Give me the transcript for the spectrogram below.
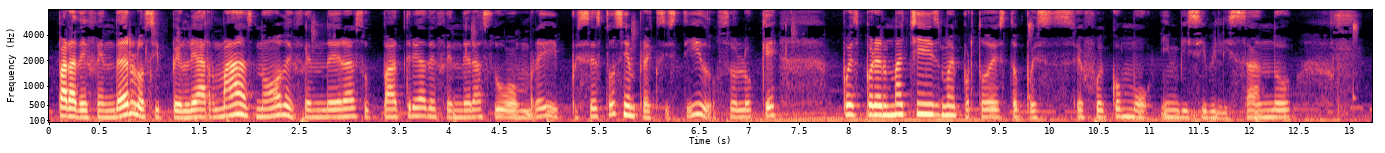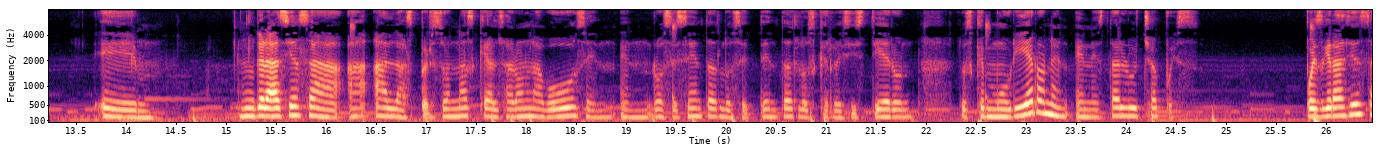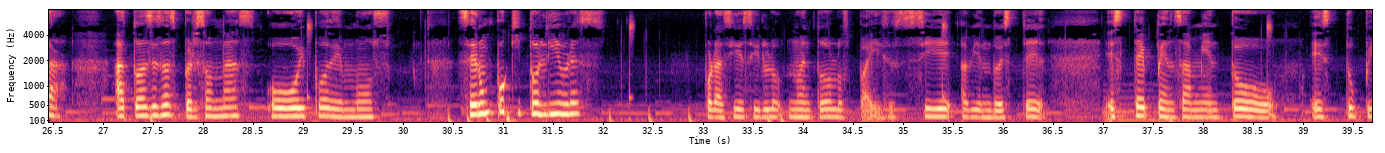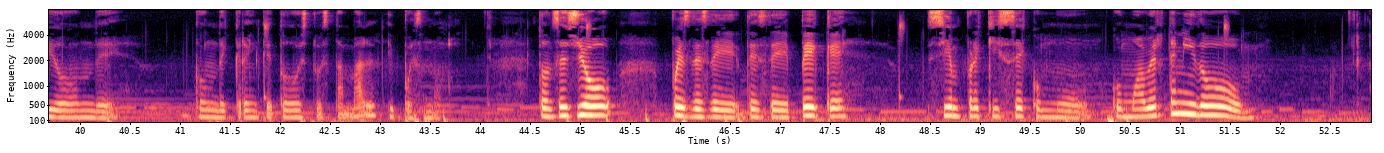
para defenderlos y pelear más, ¿no? Defender a su patria, defender a su hombre, y pues esto siempre ha existido, solo que pues por el machismo y por todo esto pues se fue como invisibilizando. Eh, gracias a, las personas que alzaron la voz en, los 60, los 70, los que resistieron, los que murieron en, esta lucha, pues, pues gracias a, a todas esas personas hoy podemos ser un poquito libres, por así decirlo, no en todos los países. Sigue habiendo este, este pensamiento estúpido donde, donde creen que todo esto está mal y pues no. Entonces yo, pues desde, desde peque, siempre quise como, como haber tenido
